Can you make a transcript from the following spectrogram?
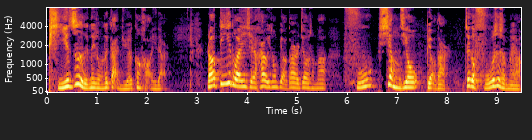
皮质的那种的感觉更好一点。然后低端一些，还有一种表带叫什么氟橡胶表带。这个氟是什么呀？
